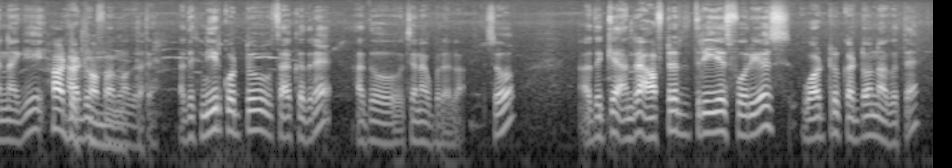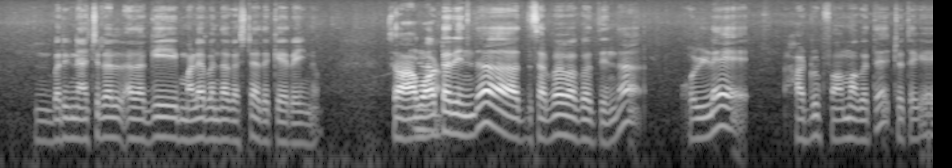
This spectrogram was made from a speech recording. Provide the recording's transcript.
ಚೆನ್ನಾಗಿ ಹಾರ್ಡ್ ಫಾರ್ಮ್ ಆಗುತ್ತೆ. ಅದಕ್ಕೆ ನೀರು ಕೊಟ್ಟು ಸಾಕಿದ್ರೆ ಅದು ಚೆನ್ನಾಗಿ ಬರಲ್ಲ. ಸೊ ಅದಕ್ಕೆ ಅಂದರೆ after three years four years water cut down ಆಗುತ್ತೆ. ಬರೀ ನ್ಯಾಚುರಲ್ ಆಗಿ ಮಳೆ ಬಂದಾಗ ಅಷ್ಟೇ ಅದಕ್ಕೆ ರೈನು ಸೊ ಆ ವಾಟರಿಂದ ಅದು ಸರ್ವೈವ್ ಆಗೋದ್ರಿಂದ ಒಳ್ಳೆ ಹಾರ್ಡ್ವುಡ್ ಫಾರ್ಮ್ ಆಗುತ್ತೆ ಜೊತೆಗೆ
